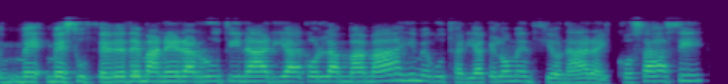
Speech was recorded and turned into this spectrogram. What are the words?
me, sucede de manera rutinaria con las mamás y me gustaría que lo mencionarais, cosas así,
